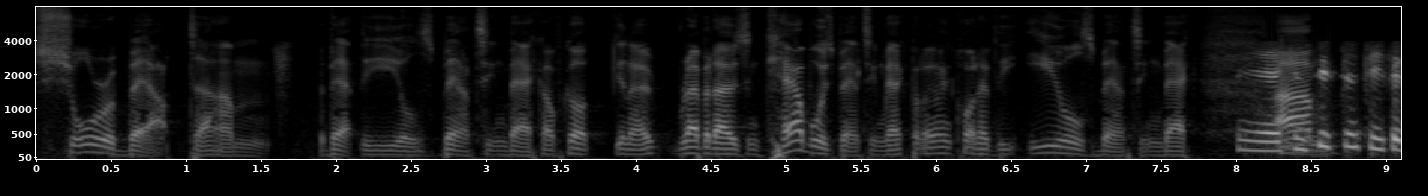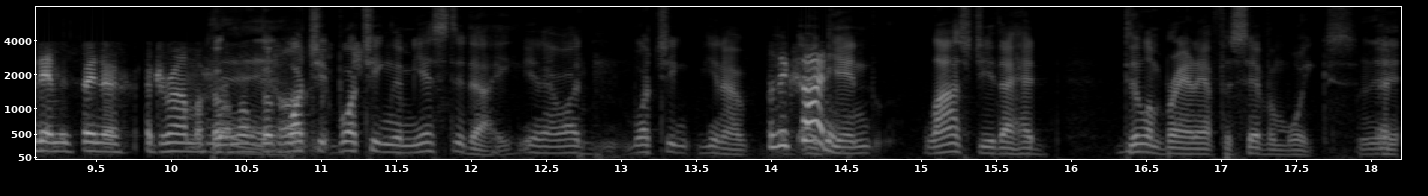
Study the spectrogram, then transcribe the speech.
sure about um, about the Eels bouncing back. I've got you know Rabbitohs and Cowboys bouncing back, but I don't quite have the Eels bouncing back. Yeah, um, consistency for them has been a, a drama for but, a long but time. Watch it, watching them yesterday, you know, I watching you know it was exciting. again. Last year they had Dylan Brown out for seven weeks yeah, and,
